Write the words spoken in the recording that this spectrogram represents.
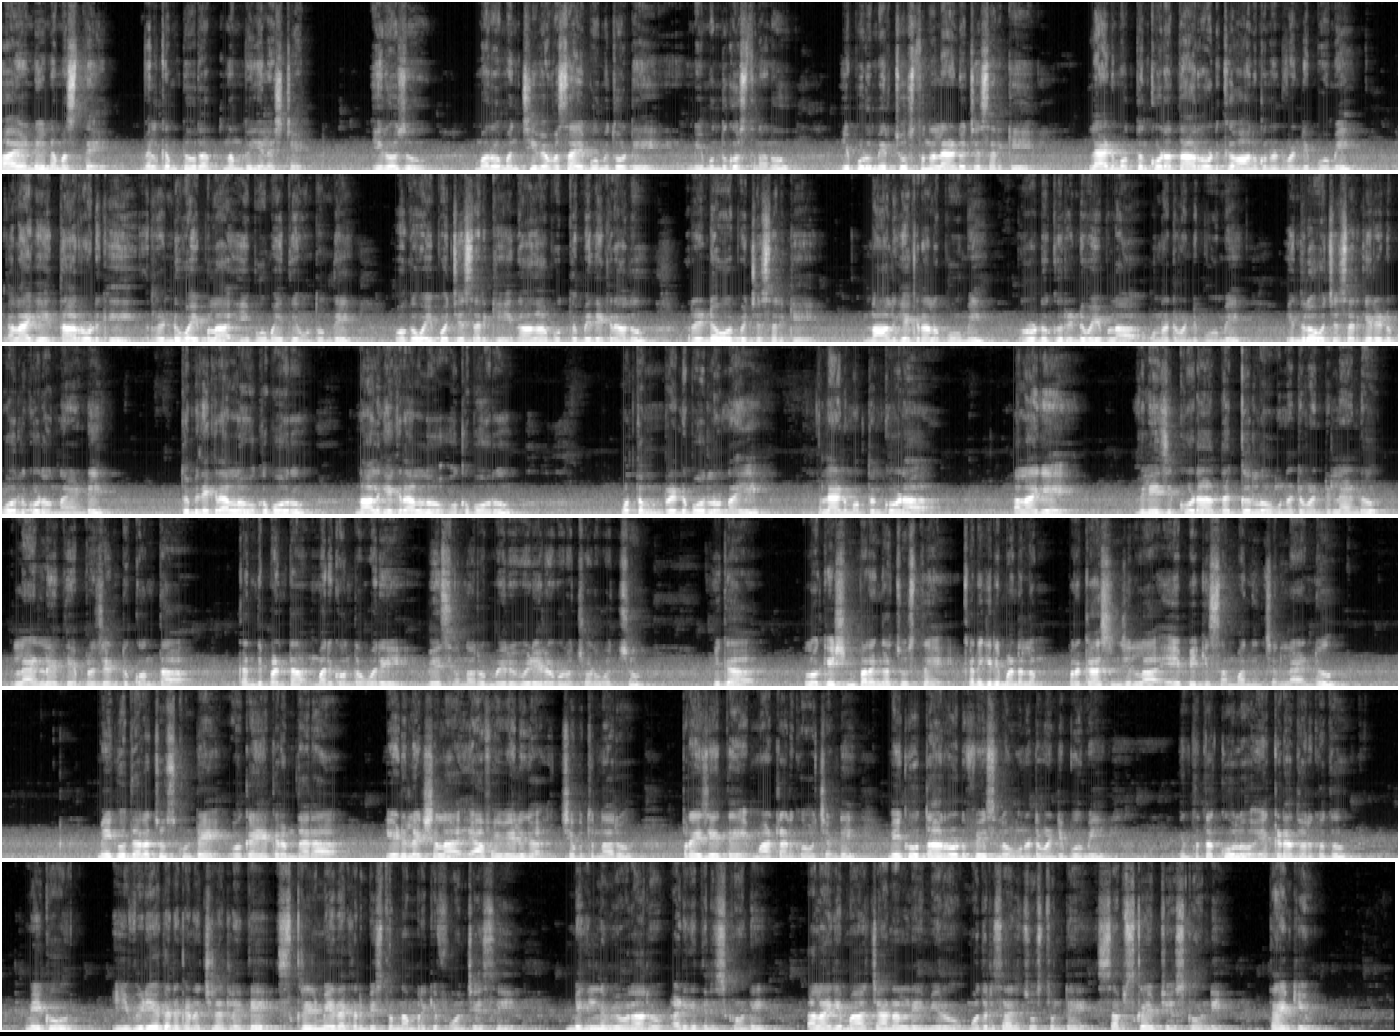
Hi అండి నమస్తే. Welcome to Ratnam real estate. ఈరోజు మరో మంచి వ్యవసాయ భూమితోటి మీ ముందుకు వస్తున్నాను ఇప్పుడు మీరు చూస్తున్న ల్యాండ్ వచ్చేసరికి ల్యాండ్ మొత్తం కూడా తార్ రోడ్డుకి ఆనుకున్నటువంటి భూమి. అలాగే తార్ రోడ్డుకి రెండు వైపులా ఈ భూమి అయితే ఉంటుంది. ఒకవైపు వచ్చేసరికి దాదాపు తొమ్మిది ఎకరాలు రెండో వైపు వచ్చేసరికి నాలుగు ఎకరాల భూమి రోడ్డుకు రెండు వైపులా ఉన్నటువంటి భూమి. ఇందులో వచ్చేసరికి రెండు బోర్లు కూడా ఉన్నాయండి. తొమ్మిది ఎకరాల్లో ఒక బోరు నాలుగు ఎకరాల్లో ఒక బోరు. మొత్తం రెండు బోర్లు ఉన్నాయి ల్యాండ్ మొత్తం కూడా అలాగే విలేజ్కి కూడా దగ్గరలో ఉన్నటువంటి ల్యాండ్. ల్యాండ్లో అయితే ప్రజెంట్ కొంత కంది పంట మరికొంత వరి వేసి ఉన్నారు. మీరు వీడియోలో కూడా చూడవచ్చు. ఇక లొకేషన్ పరంగా చూస్తే కనిగిరి మండలం ప్రకాశం జిల్లా ఏపీకి సంబంధించిన ల్యాండు. మీకు ధర చూసుకుంటే ఒక ఎకరం ధర ఏడు లక్షల యాభై వేలుగా చెబుతున్నారు. ప్రైజ్ అయితే మాట్లాడుకోవచ్చండి. మీకు తార్ రోడ్డు ఫేస్లో ఉన్నటువంటి భూమి ఇంత తక్కువలో ఎక్కడా దొరకదు. మీకు ఈ వీడియో కనుక నచ్చినట్లయితే స్క్రీన్ మీద కనిపిస్తున్న నంబర్కి ఫోన్ చేసి మిగిలిన వివరాలు అడిగి తెలుసుకోండి. అలాగే మా ఛానల్ని మీరు మొదటిసారి చూస్తుంటే సబ్స్క్రైబ్ చేసుకోండి. Thank you.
